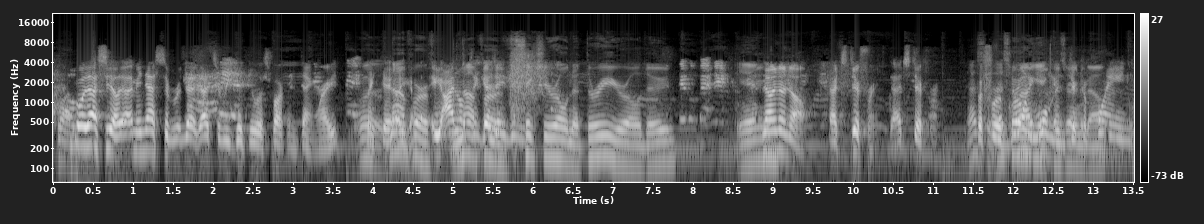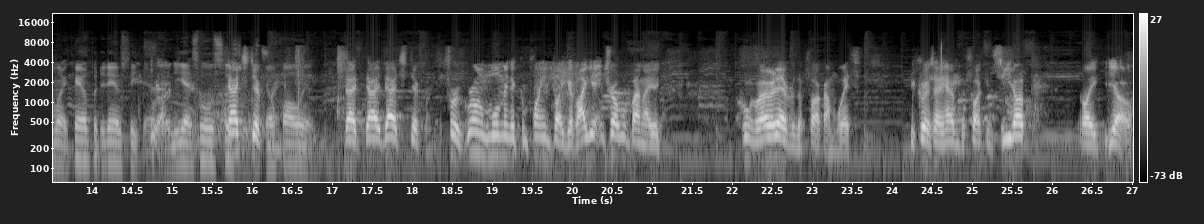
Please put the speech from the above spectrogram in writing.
squatted. Well, that's the. I mean, that's the. That, that's a ridiculous fucking thing, right? Well, Like, not like, for a, I don't not think for there's a six year old and a three year old, dude. Yeah. No, no, no. That's different. That's different. That's, but for a that's what grown woman to concerned about. complain- I'm like, Kale, put the damn seat down, man. You got little sisters. That's different. They'll different. fall in. That, that that's different. For a grown woman to complain, like if I get in trouble by my whoever the fuck I'm with, because I have the fucking seat up, like yo,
